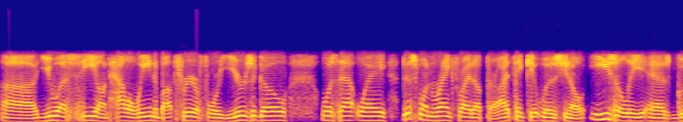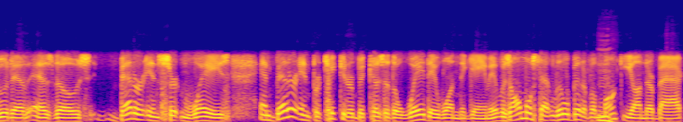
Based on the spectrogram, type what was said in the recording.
Uh, USC on Halloween about three or four years ago was that way. This one ranked right up there. I think it was, you know, easily as good as, as those, better in certain ways, and better in particular because of the way they won the game. It was almost that little bit of a hmm. monkey on their back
